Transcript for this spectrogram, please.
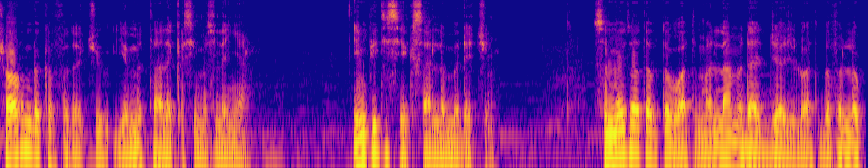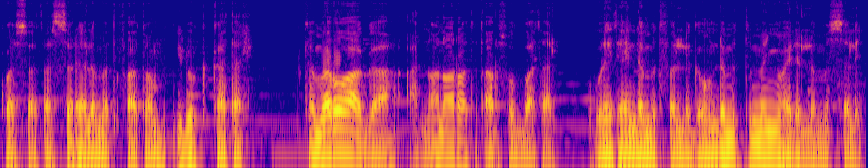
ሻወሩን እንደከፈተችው የምታለቅስ ይመስለኛል። empty sex አልለመደችም። ስሜቷ ተብትቧት መላመድ አጃጅሏት በፈለግኳት ሰዓት አስር ያለ መጥፋቷም ይዶክካታል። ከመሮዋ ጋር አኗኗሯ ተጣርሶባታል። ሁኔታዬ እንደምትፈልገው እንደምትመኘው አይደለም መሰለኝ።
